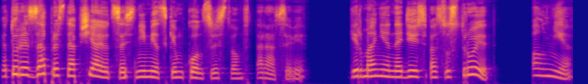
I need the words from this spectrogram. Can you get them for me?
которые запросто общаются с немецким консульством в Тарасове. Германия, надеюсь, вас устроит?» «Вполне.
